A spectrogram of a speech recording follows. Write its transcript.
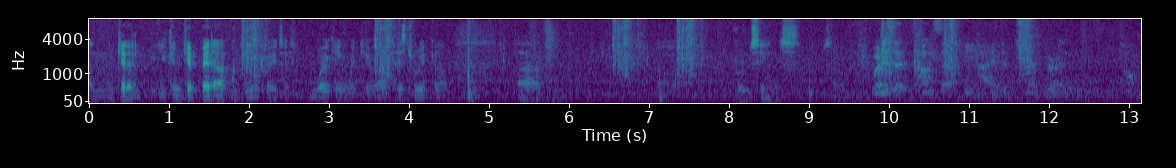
and get a, you can get better being creative, working with your historic or, um, routines. So. What is the concept behind the transparent tongue?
